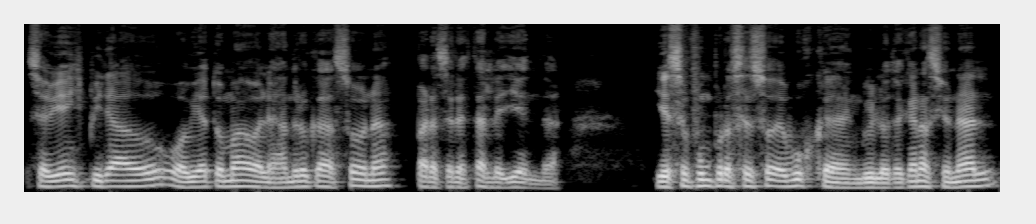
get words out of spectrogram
se había inspirado o había tomado Alejandro Casona para hacer estas leyendas. Y eso fue un proceso de búsqueda en Biblioteca Nacional.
